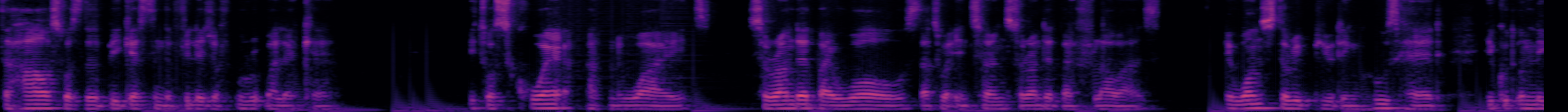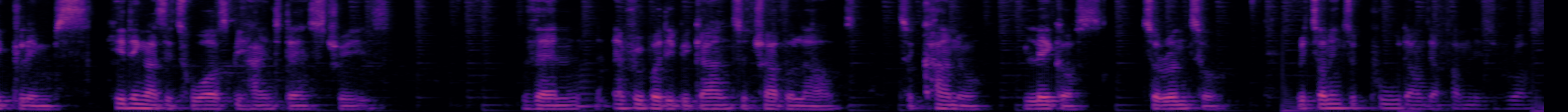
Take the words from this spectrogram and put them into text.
the house was the biggest in the village of Urupaleke. It was square and wide, surrounded by walls that were in turn surrounded by flowers. A one story building whose head he could only glimpse hidden as it was behind dense trees. Then everybody began to travel out to Kano, Lagos, Toronto, returning to pull down their family's rust.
